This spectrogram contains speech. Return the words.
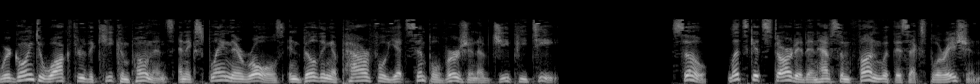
We're going to walk through the key components and explain their roles in building a powerful yet simple version of GPT. So, let's get started and have some fun with this exploration.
